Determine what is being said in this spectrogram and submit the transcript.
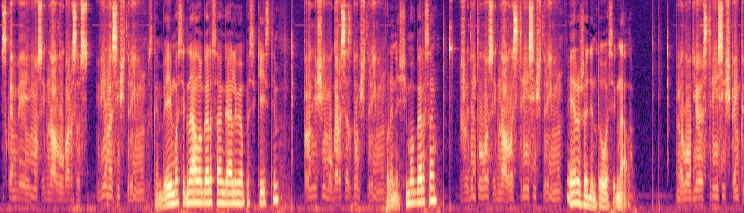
Skambėjimo signalų garsas 1 iš 3. skambėjimo signalo garsą galime pasikeisti. Pranešimų garsas 2 iš 3. Pranešimo garsą Žadintuvo signalas 3 iš 3. ir žadintuvo signalą. Melodijos 3 iš 5.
